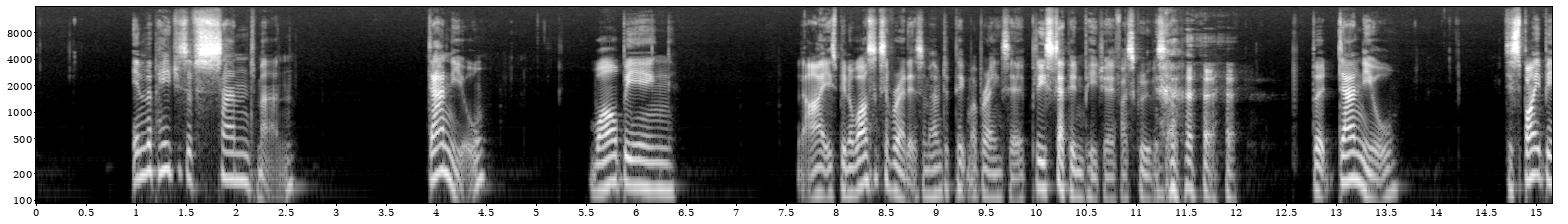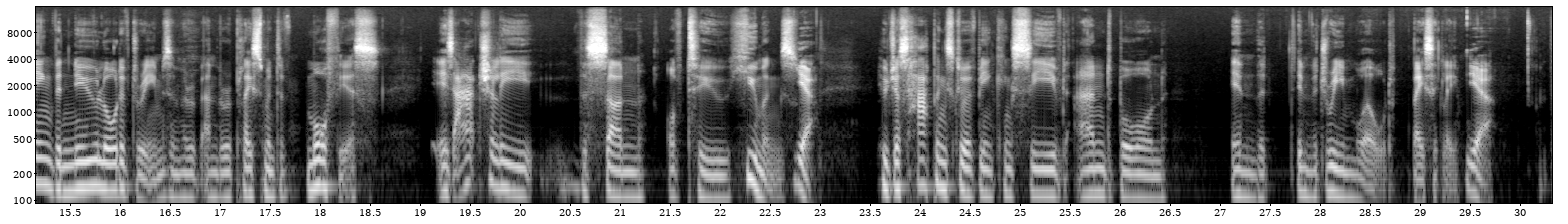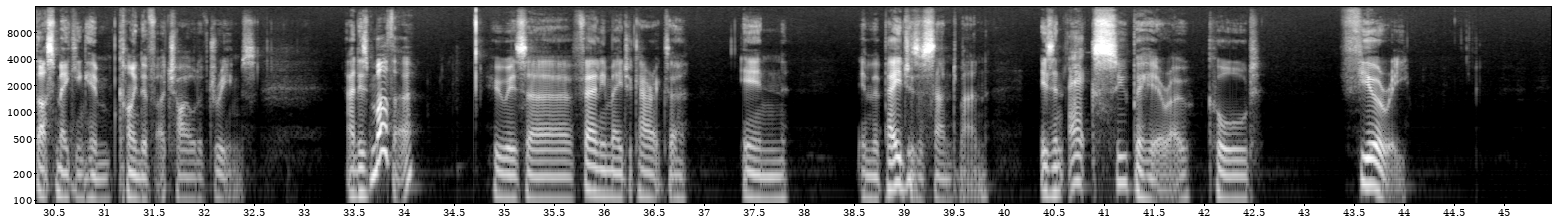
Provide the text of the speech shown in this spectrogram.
in the pages of Sandman, Daniel, while being I, it's been a while since I've read it, so I'm having to pick my brains here. Please step in, PJ, if I screw this up. but Daniel, despite being the new Lord of Dreams and the, and the replacement of Morpheus, is actually the son of two humans Yeah. who just happens to have been conceived and born in the in the dream world, basically, Yeah. Thus making him kind of a child of dreams. And his mother, who is a fairly major character in in the pages of Sandman, is an ex superhero called Fury,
